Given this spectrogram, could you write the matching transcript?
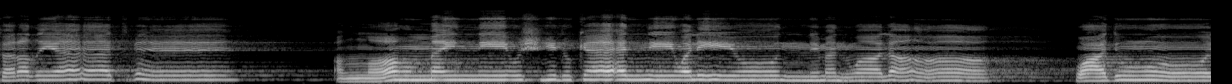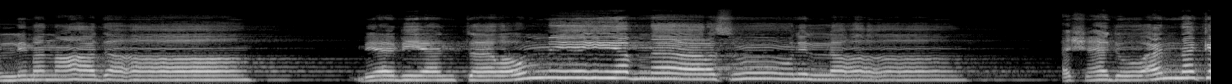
فرضيت به. اللهم إني أشهدك أني ولي لمن والاه وعدو لمن عاداه. بأبي أنت وأمي يا ابن رسول الله. أشهد أنك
